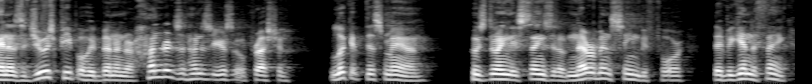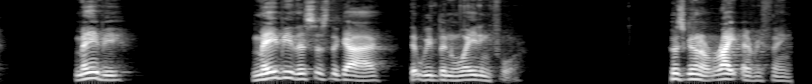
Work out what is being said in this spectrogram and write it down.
And as the Jewish people who'd been under hundreds and hundreds of years of oppression look at this man who's doing these things that have never been seen before, they begin to think, maybe, maybe this is the guy that we've been waiting for, who's going to right everything.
